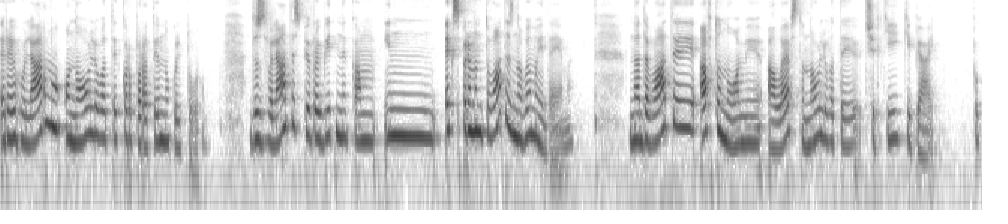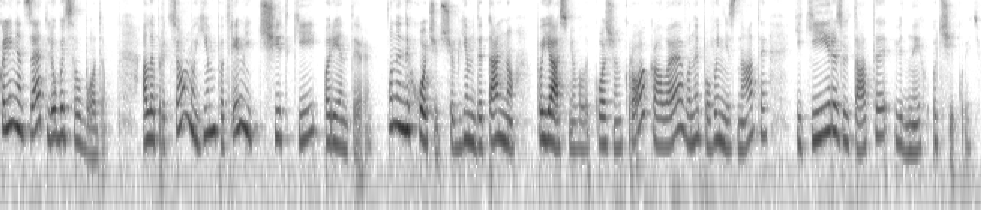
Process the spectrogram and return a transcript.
регулярно оновлювати корпоративну культуру, дозволяти співробітникам експериментувати з новими ідеями, надавати автономію, але встановлювати чіткі KPI. Покоління Z любить свободу, але при цьому їм потрібні чіткі орієнтири. Вони не хочуть, щоб їм детально пояснювали кожен крок, але вони повинні знати, які результати від них очікують.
